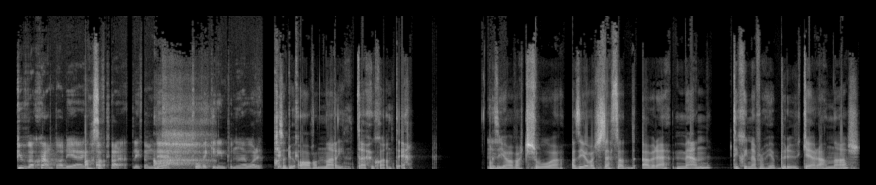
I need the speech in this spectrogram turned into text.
Gud vad skönt att ha det Alltså- avklarat. Liksom, det är två veckor in på nya året. alltså du anar inte hur skönt det är. Alltså Mm. jag har varit så, alltså jag har varit stressad över det. Men till skillnad från hur jag brukar göra annars.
